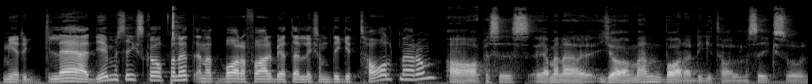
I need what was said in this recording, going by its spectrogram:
mer glädje i musikskapandet än att bara få arbeta liksom digitalt med dem. Ja, precis. Jag menar, gör man bara digital musik så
